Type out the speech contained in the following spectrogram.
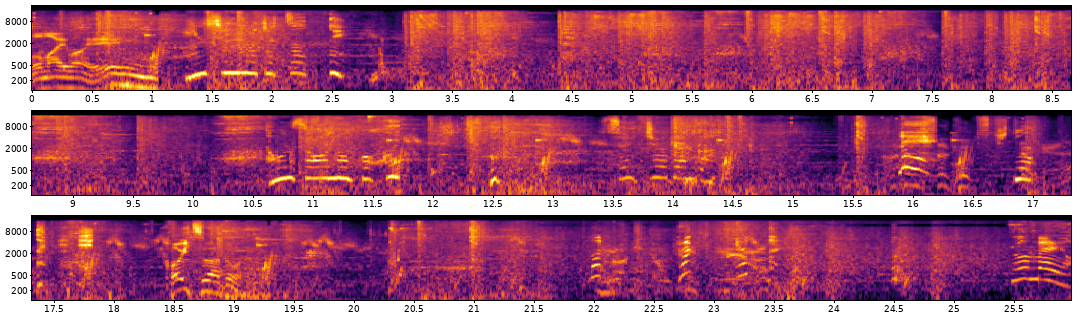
お前は永遠を。安心の術遁走の極意水中言語よこいつはどうだ？運命よ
